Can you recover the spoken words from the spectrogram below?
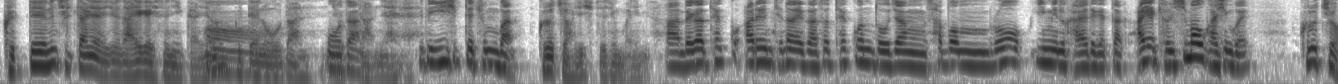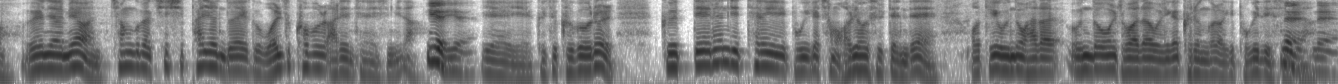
그때는 7단이 아니죠. 나이가 있으니까요. 어. 그때는 5단. 5단. 6단. 예. 그때 20대 중반. 그렇죠. 20대 중반입니다. 아, 내가 태권, 아르헨티나에 가서 태권도장 사범으로 이민을 가야 되겠다. 아예 결심하고 가신 거예요? 그렇죠. 왜냐하면 1978년도에 그 월드컵을 아르헨티나에 했습니다. 예, 예. 예, 예. 그래서 그거를 그때는 이제 테레비 보기가 참 어려웠을 때인데 어떻게 운동하다 운동을 좋아하다 보니까 그런 걸 여기 보게 됐습니다. 네, 네.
